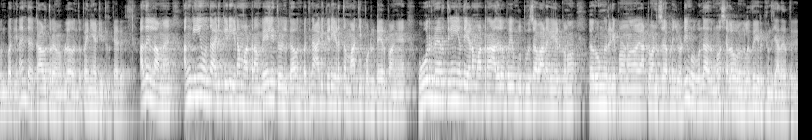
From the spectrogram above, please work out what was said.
வந்து பார்த்திங்கன்னா இந்த காவல்துறை அமைப்பில் வந்து பணியாற்றிட்டு இருக்காரு. அதுவும் இல்லாமல் அங்கேயும் வந்து அடிக்கடி இடமாற்றம் வேலை தொழிலுக்காக வந்து பார்த்திங்கன்னா அடிக்கடி இடத்த மாற்றி போட்டுக்கிட்டே இருப்பாங்க. ஒவ்வொரு நேரத்துலையும் வந்து இடமாற்றம் அதில் போய் உங்களுக்கு புதுசாக வாடகை எடுக்கணும் ரூம் ரெடி பண்ணணும் அட்வான்ஸு அப்படின்னு சொல்லிட்டு உங்களுக்கு வந்து அது மூலம் செலவுங்கிறது இருக்குது இந்த ஜாதகத்துக்கு.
